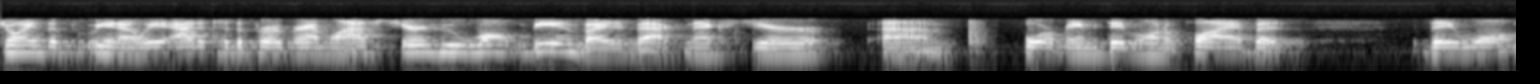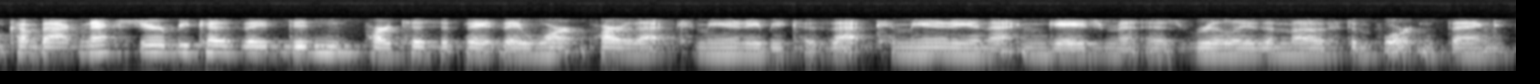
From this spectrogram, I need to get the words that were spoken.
joined the, you know, we added to the program last year who won't be invited back next year, um, or maybe they won't apply, but they won't come back next year because they didn't participate. They weren't part of that community because that community and that engagement is really the most important thing,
